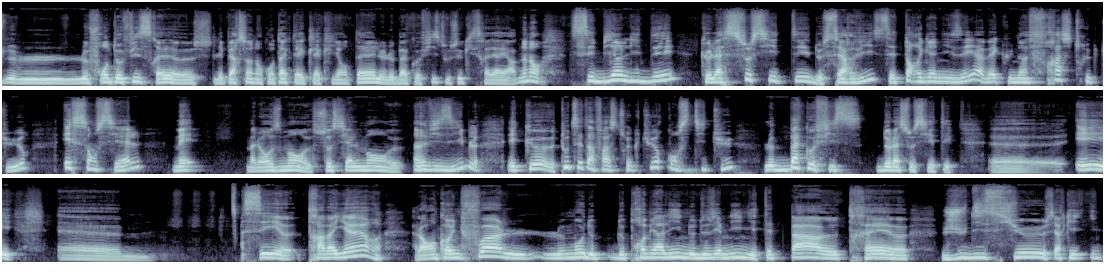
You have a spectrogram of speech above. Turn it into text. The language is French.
le front office serait les personnes en contact avec la clientèle, le back office tous ceux qui seraient derrière. Non, non, c'est bien l'idée que la société de service s'est organisée avec une infrastructure essentielle, mais malheureusement socialement invisible, et que toute cette infrastructure constitue le back-office de la société. Euh, et euh, ces travailleurs, alors encore une fois, le mot de, première ligne, de deuxième ligne n'était pas très judicieux, c'est-à-dire qu'il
